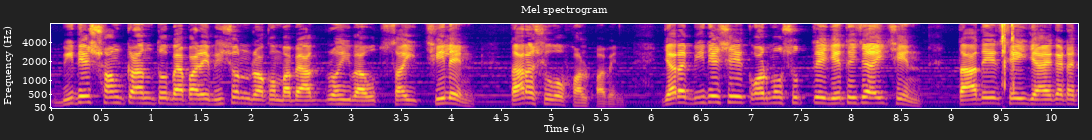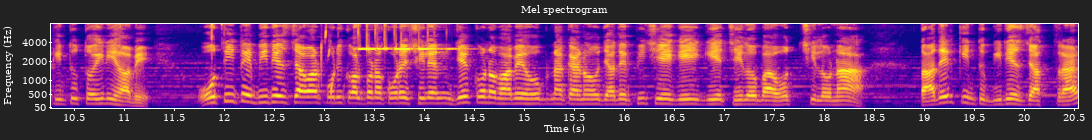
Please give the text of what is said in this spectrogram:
বিদেশ সংক্রান্ত ব্যাপারে ভীষণ রকমভাবে আগ্রহী বা উৎসাহী ছিলেন, তারা শুভ ফল পাবেন। যারা বিদেশে কর্মসূত্রে যেতে চাইছেন, তাদের সেই জায়গাটা কিন্তু তৈরি হবে। অতীতে বিদেশ যাওয়ার পরিকল্পনা করেছিলেন যে কোনোভাবে হোক না কেন, যাদের পিছিয়ে গিয়ে গিয়েছিল বা হচ্ছিল না, তাদের কিন্তু বিদেশ যাত্রার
